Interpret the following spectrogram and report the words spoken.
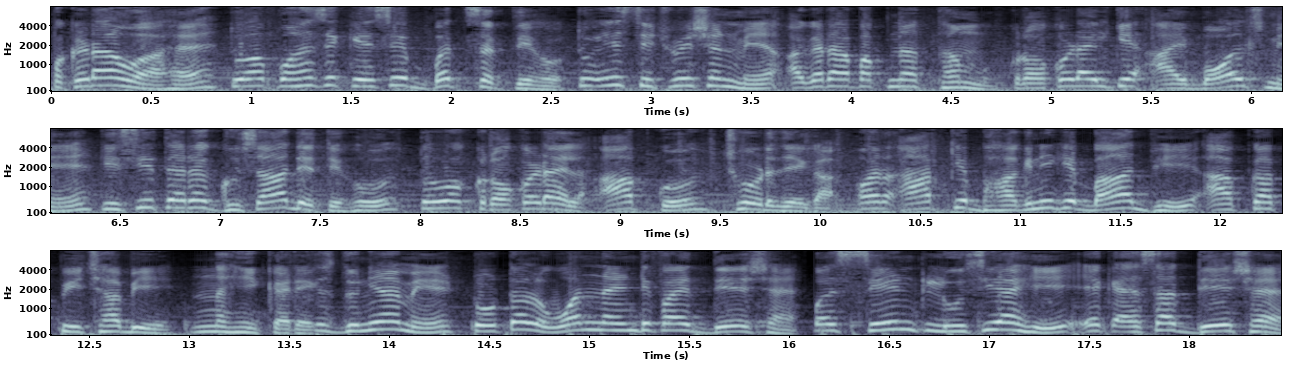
पकड़ा हुआ है तो आप वहाँ से कैसे बच सकते हो? तो इस सिचुएशन में अगर आप अपना थम क्रोकोडाइल के आईबॉल्स में किसी तरह घुसा देते हो तो वो क्रोकोडाइल आपको छोड़ देगा और आपके भागने के बाद भी आपका पीछा भी नहीं करेगा। इस दुनिया में टोटल 195 देश हैं, पर सेंट लूसिया ही एक ऐसा देश है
